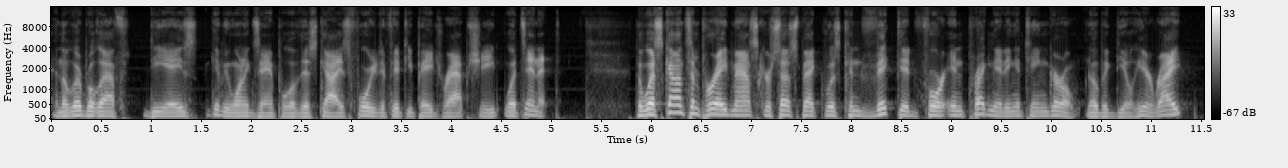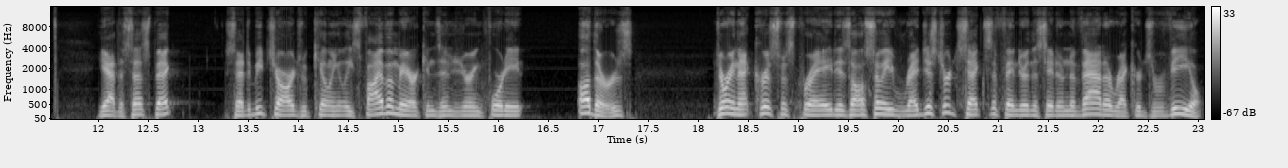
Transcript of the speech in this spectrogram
and the liberal left DAs. Give you one example of this guy's 40 to 50 page rap sheet. What's in it? The Wisconsin parade massacre suspect was convicted for impregnating a teen girl. No big deal here, right? Yeah, the suspect said to be charged with killing at least five Americans and injuring 48 others during that Christmas parade is also a registered sex offender in the state of Nevada, records reveal.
